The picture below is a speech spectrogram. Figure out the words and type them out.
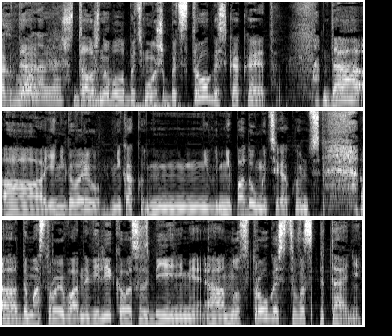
Ах, когда должно было быть, может быть, строгость какая-то, да, а, я не говорю, никак, не, не подумайте какой-нибудь а, домострой Ивана Великого, Великого с избиениями, а, но строгость в воспитании.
